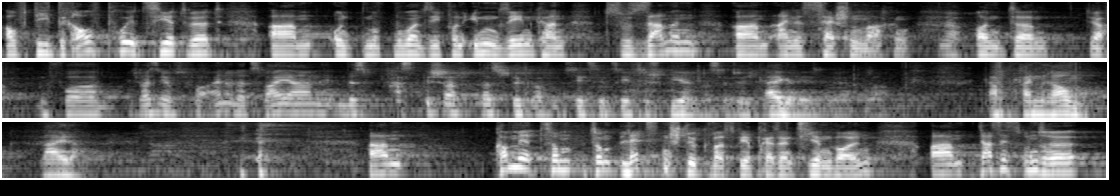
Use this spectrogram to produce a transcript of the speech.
auf die drauf projiziert wird ähm, und wo man sie von innen sehen kann, zusammen ähm, eine Session machen. Ja. Und ähm, ja. Und vor, ich weiß nicht, ob es vor ein oder zwei Jahren hätten wir es fast geschafft, das Stück auf dem CCC zu spielen, was natürlich geil gewesen wäre, aber gab keinen Raum, leider. Ähm, kommen wir zum, zum letzten Stück, was wir präsentieren wollen. Ähm, das ist unsere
